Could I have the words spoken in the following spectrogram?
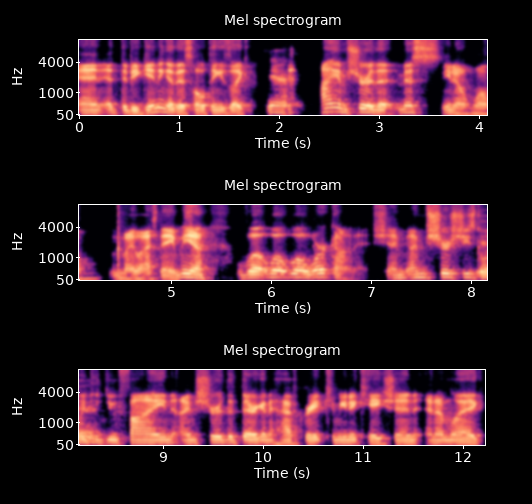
And at the beginning of this whole thing, he's like, "Yeah, I am sure that Miss, you know, well, my last name, you know, will will will work on it. I'm, I'm sure she's going yeah. to do fine. I'm sure that they're going to have great communication." And I'm like,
